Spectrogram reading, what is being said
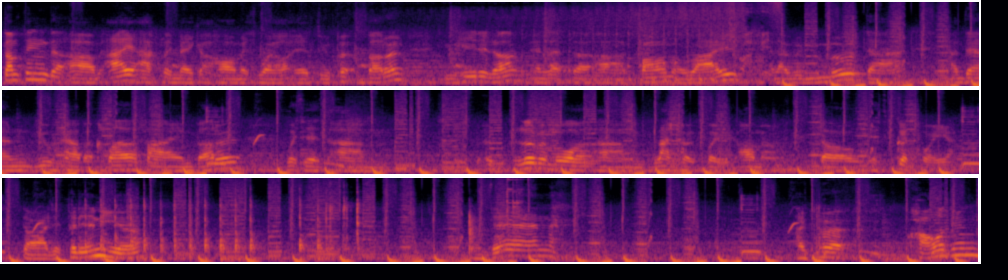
something that um, I actually make at home as well, is you put butter, you heat it up and let the uh, foam rise, and I remove that, and then you have a clarifying butter, which is um, a little bit more um, lactose free almost, so it's good for you. So I just put it in here, and then I put collagen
